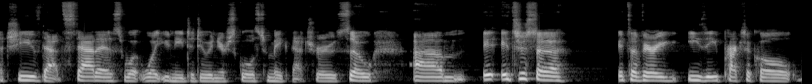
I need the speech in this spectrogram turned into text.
achieve that status, what what you need to do in your schools to make that true. So um, it, it's just a it's a very easy, practical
